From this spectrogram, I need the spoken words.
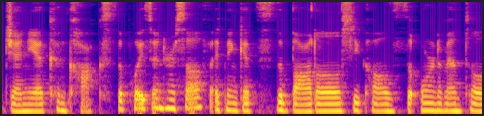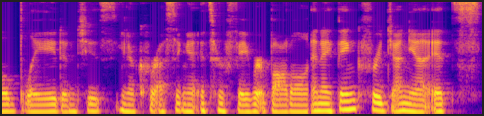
Genya concocts the poison herself. I think it's the bottle she calls the ornamental blade and she's, you know, caressing it. It's her favorite bottle. And I think for Genya, it's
